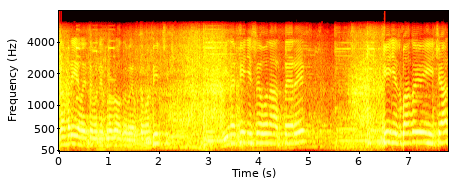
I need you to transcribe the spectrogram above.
Замріялися вони про розовий автомобільчик. І на фініші у нас TRX. Фініш базою і час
